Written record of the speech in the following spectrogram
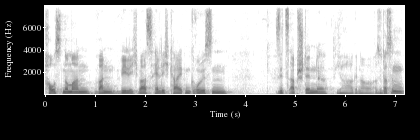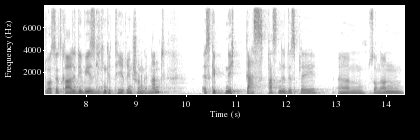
Hausnummern, wann wähle ich was, Helligkeiten, Größen, Sitzabstände. Ja, genau. Also das sind, du hast jetzt gerade die wesentlichen Kriterien schon genannt. Es gibt nicht das passende Display, ähm, sondern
